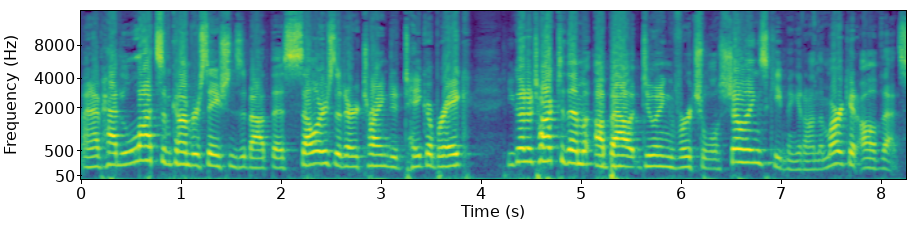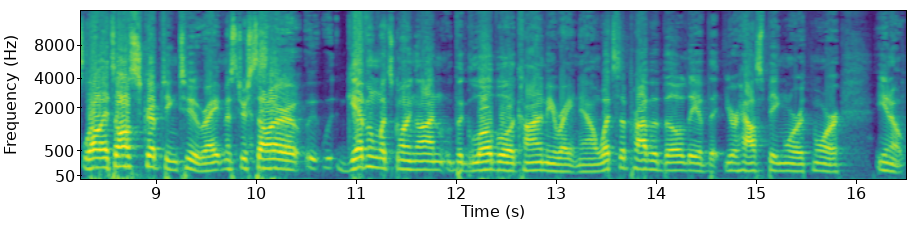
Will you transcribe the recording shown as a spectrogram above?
And I've had lots of conversations about this. Sellers that are trying to take a break, you got to talk to them about doing virtual showings, keeping it on the market, all of that stuff. Well, it's all scripting too, right, Mr. Seller? w- w- Given what's going on with the global economy right now, what's the probability of that your house being worth more, you know,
